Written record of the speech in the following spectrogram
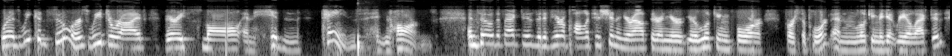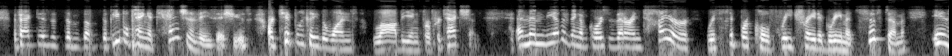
whereas we consumers, we derive very small and hidden pains hidden harms. And so the fact is that if you're a politician and you're out there and you're you're looking for for support and looking to get reelected, the fact is that the, the, the people paying attention to these issues are typically the ones lobbying for protection. And then the other thing, of course, is that our entire reciprocal free trade agreement system is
